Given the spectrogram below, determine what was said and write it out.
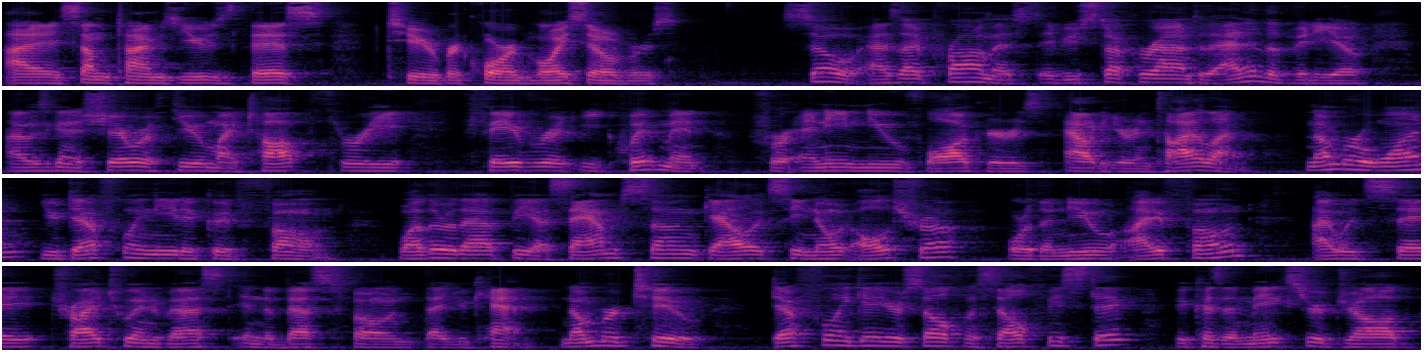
I sometimes use this to record voiceovers. So as I promised, if you stuck around to the end of the video, I was gonna share with you my top three favorite equipment for any new vloggers out here in Thailand. Number one, you definitely need a good phone. Whether that be a Samsung Galaxy Note Ultra or the new iPhone, I would say try to invest in the best phone that you can. Number two, definitely get yourself a selfie stick because it makes your job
